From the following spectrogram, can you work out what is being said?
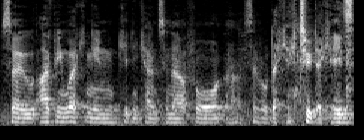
So I've been working in kidney cancer now for uh, several decades, two decades.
